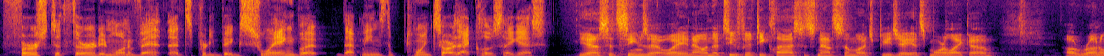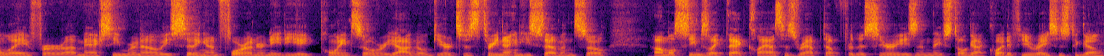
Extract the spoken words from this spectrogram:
First to third in one event, that's a pretty big swing, but that means the points are that close, I guess. Yes, it seems that way. Now in the 250 class, it's not so much, BJ. It's more like a a runaway for uh, Maxime Renaux. He's sitting on 488 points over Jago Geerts's 397. So almost seems like that class is wrapped up for the series, and they've still got quite a few races to go.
